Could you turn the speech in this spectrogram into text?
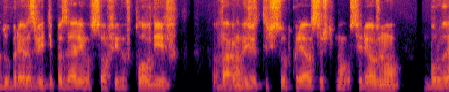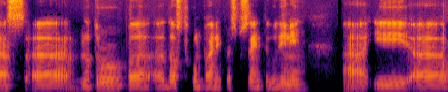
добре развити пазари в София и в Пловдив. Варна виждате, че се откорява също много сериозно. Бургас а, натрупа доста компании през последните години. А, и а,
